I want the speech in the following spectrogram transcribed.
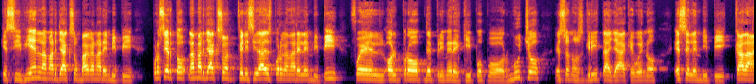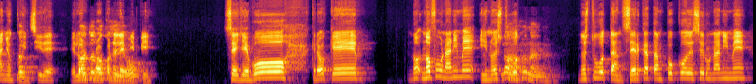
que si bien Lamar Jackson va a ganar MVP, por cierto, Lamar Jackson, felicidades por ganar el MVP, fue el All Pro de primer equipo por mucho, eso nos grita ya que bueno, es el MVP, cada año coincide el All Pro con el MVP. Se llevó, creo que no, no fue unánime y no estuvo, no estuvo tan cerca tampoco de ser unánime.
